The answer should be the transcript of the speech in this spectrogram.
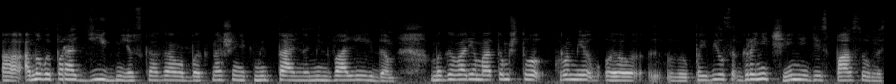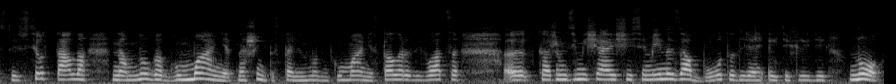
а, о новой парадигме, я сказала бы, отношении к ментальным инвалидам. Мы говорим о том, что кроме э, появилось ограничение дееспособности, то есть все стало намного гуманнее, отношения стали намного гуманнее, стала развиваться, скажем, замещающая семейная забота для этих людей. Но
